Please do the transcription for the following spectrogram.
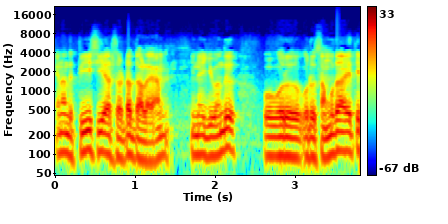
ஏன்னா அந்த பிசிஆர் சட்டத்தால் இன்றைக்கி வந்து ஒவ்வொரு ஒரு சமுதாயத்தை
